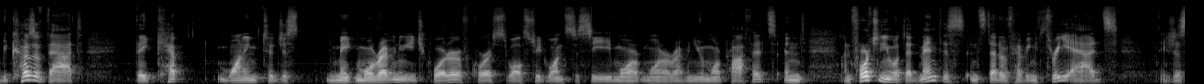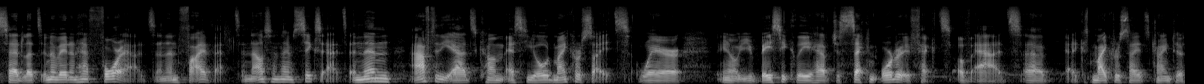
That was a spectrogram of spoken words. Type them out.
because of that, they kept wanting to just make more revenue each quarter. Of course, Wall Street wants to see more, more revenue, more profits. And unfortunately, what that meant is instead of having three ads, they just said, let's innovate and have four ads, and then five ads, and now sometimes six ads. And then after the ads come SEO'd microsites, where you know you basically have just second order effects of ads. Uh, microsites trying to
